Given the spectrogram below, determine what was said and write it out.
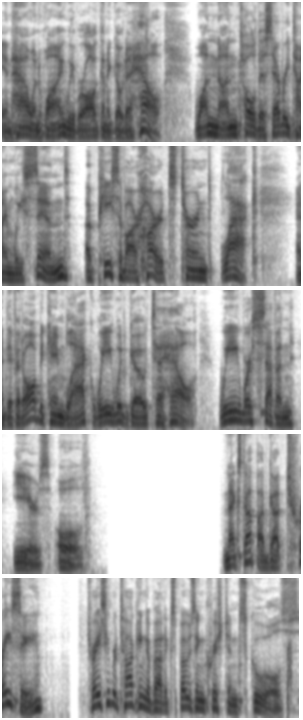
in how and why we were all going to go to hell. One nun told us every time we sinned, a piece of our hearts turned black. And if it all became black, we would go to hell. We were seven years old. Next up, I've got Tracy. Tracy, we're talking about exposing Christian schools.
